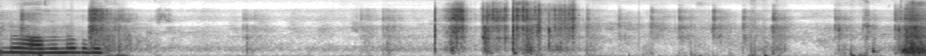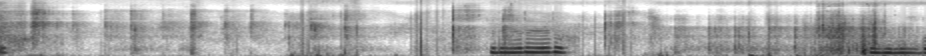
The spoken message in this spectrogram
Ne AVM bulur. Yürü yürü yürü. Gözümüzü de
